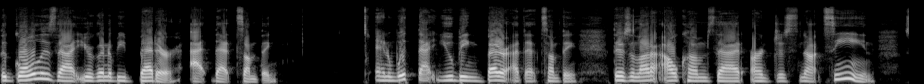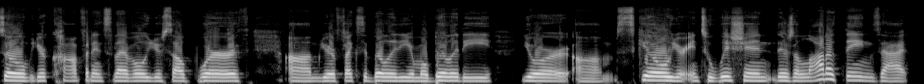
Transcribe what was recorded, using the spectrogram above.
the goal is that you're going to be better at that something. And with that, you being better at that something, there's a lot of outcomes that are just not seen. So, your confidence level, your self worth, um, your flexibility, your mobility, your um, skill, your intuition, there's a lot of things that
